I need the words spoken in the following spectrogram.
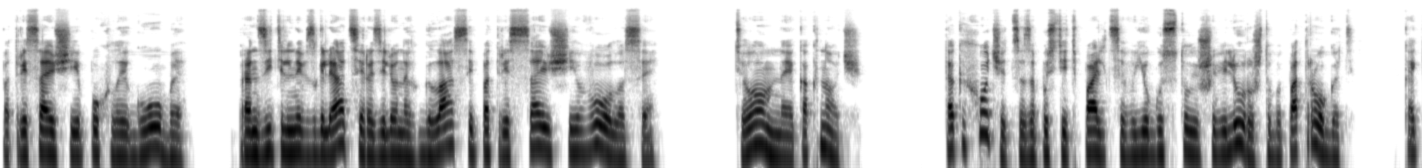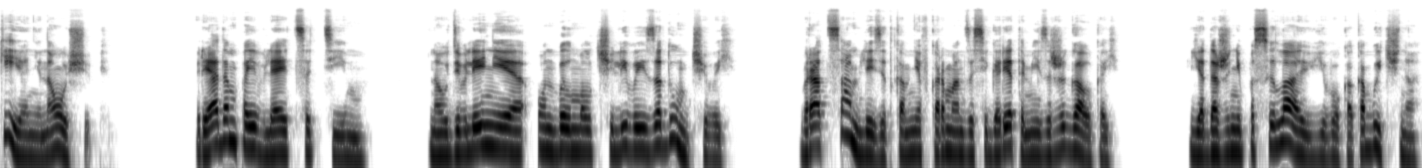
Потрясающие пухлые губы, пронзительный взгляд серо-зеленых глаз и потрясающие волосы. Темные, как ночь. Так и хочется запустить пальцы в ее густую шевелюру, чтобы потрогать. Какие они на ощупь. Рядом появляется Тим. На удивление, он был молчаливый и задумчивый. Брат сам лезет ко мне в карман за сигаретами и зажигалкой. Я даже не посылаю его, как обычно.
